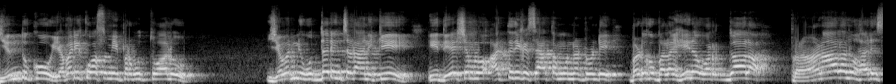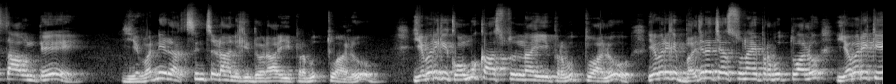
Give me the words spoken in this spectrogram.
ఎందుకు? ఎవరి కోసం ఈ ప్రభుత్వాలు? ఎవరిని ఉద్ధరించడానికి ఈ దేశంలో అత్యధిక శాతం ఉన్నటువంటి బడుగు బలహీన వర్గాల ప్రాణాలను హరిస్తూ ఉంటే ఎవరిని రక్షించడానికి దొరా ఈ ప్రభుత్వాలు? ఎవరికి కొమ్ము కాస్తున్నాయి ఈ ప్రభుత్వాలు? ఎవరికి భజన చేస్తున్నాయి ప్రభుత్వాలు? ఎవరికి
